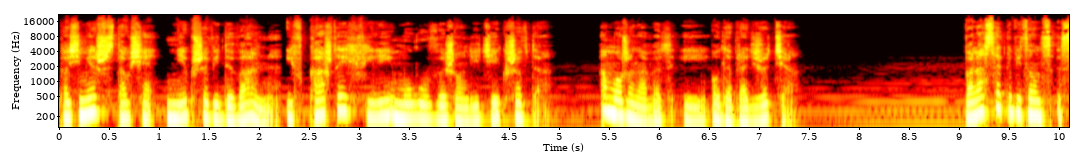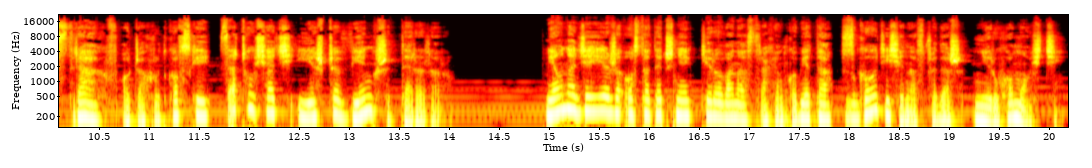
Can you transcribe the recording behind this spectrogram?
Kazimierz stał się nieprzewidywalny i w każdej chwili mógł wyrządzić jej krzywdę, a może nawet i odebrać życie. Walasek, widząc strach w oczach Rutkowskiej, zaczął siać jeszcze większy terror. Miał nadzieję, że ostatecznie kierowana strachem kobieta zgodzi się na sprzedaż nieruchomości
